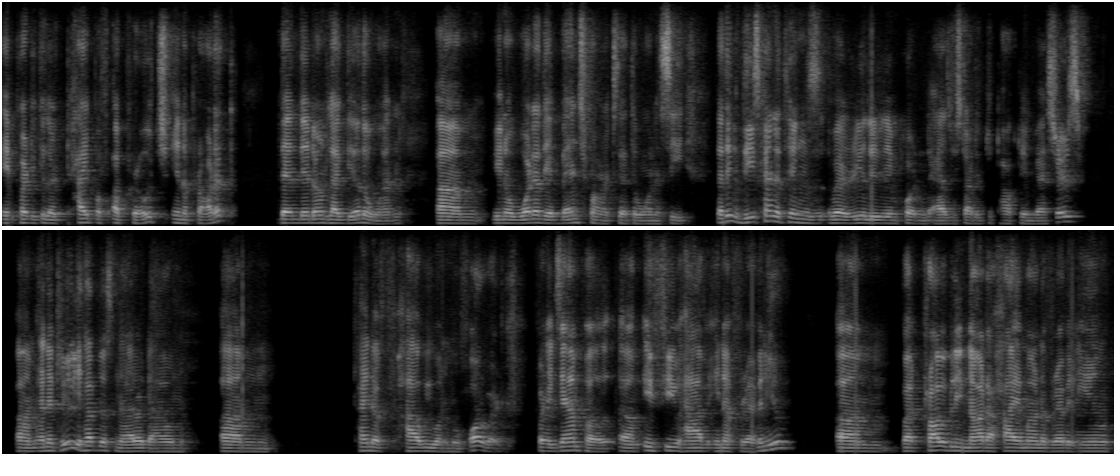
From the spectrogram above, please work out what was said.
a particular type of approach in a product then they don't like the other one. Um, you know what are their benchmarks that they want to see? I think these kind of things were really really important as we started to talk to investors. Um, and it really helped us narrow down um, kind of how we want to move forward. For example um, if you have enough revenue um, but probably not a high amount of revenue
